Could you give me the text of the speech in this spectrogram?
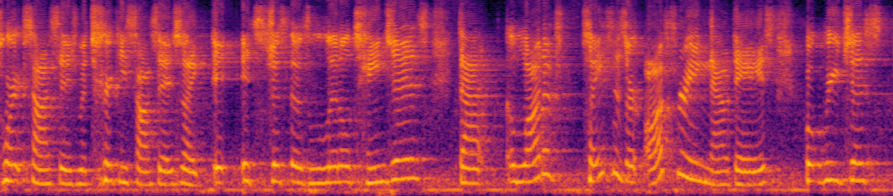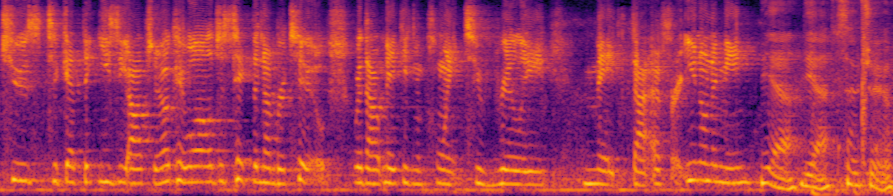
pork sausage with turkey sausage. Like it, it's just those little changes that a lot of places are offering nowadays, but we just choose to get the easy option. Okay, well, I'll just take the number two without making a point to really make that effort. You know what I mean? Yeah, yeah, so true.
